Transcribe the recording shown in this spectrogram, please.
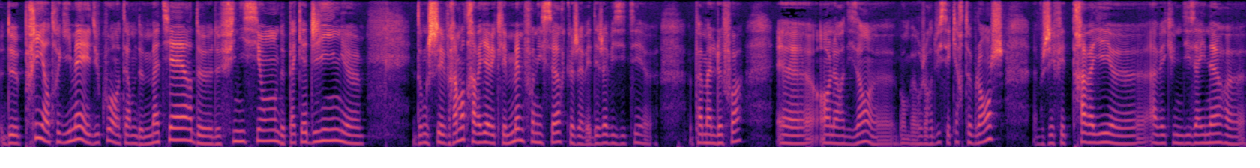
de prix, entre guillemets, et du coup en termes de matière, de, de finition, de packaging. Donc j'ai vraiment travaillé avec les mêmes fournisseurs que j'avais déjà visités euh, pas mal de fois, euh, en leur disant euh, bon bah aujourd'hui c'est carte blanche. J'ai fait travailler avec une designer,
